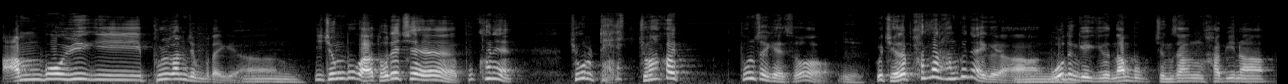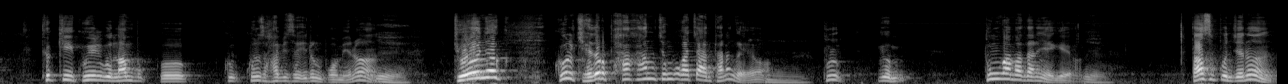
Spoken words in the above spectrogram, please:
안보 위기 불감 정부다 이게야. 이 정부가 도대체 북한의 저거를 대 정확하게 분석해서 예. 그 제대로 판단한 거냐 이거야. 모든 게 그 남북 정상 합의나 특히 9.19 남북 그, 그 군사 합의서 이런 거 보면은 예. 전혀 그걸 제대로 파악한 정부 같지 않다는 거예요. 불 이거 둔감하다는 얘기예요. 예. 다섯 번째는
